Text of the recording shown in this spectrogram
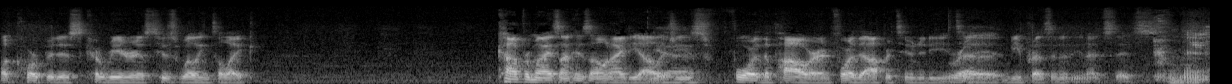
a corporatist careerist who's willing to like compromise on his own ideologies for the power and for the opportunity to be president of the United States. I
